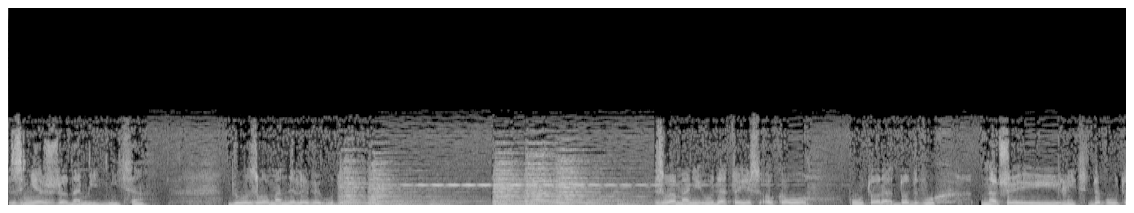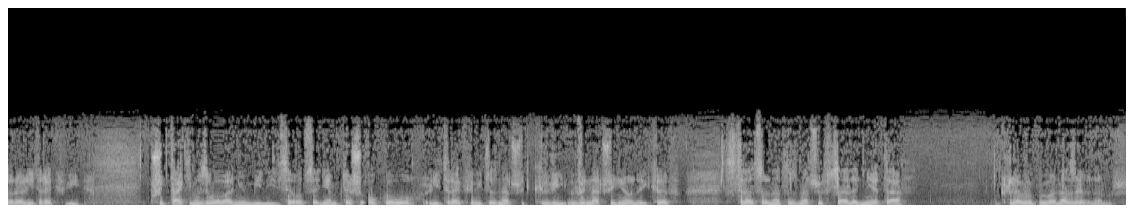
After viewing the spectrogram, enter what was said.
zmierzczona miednica. Było złamany lewy udo. Złamanie uda to jest około półtora do dwóch, znaczy litr do półtora litra krwi. Przy takim złamaniu miednicy oceniam też około litra krwi, to znaczy krwi wynaczynionej. Krew stracona to znaczy wcale nie ta, która wypływa na zewnątrz,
